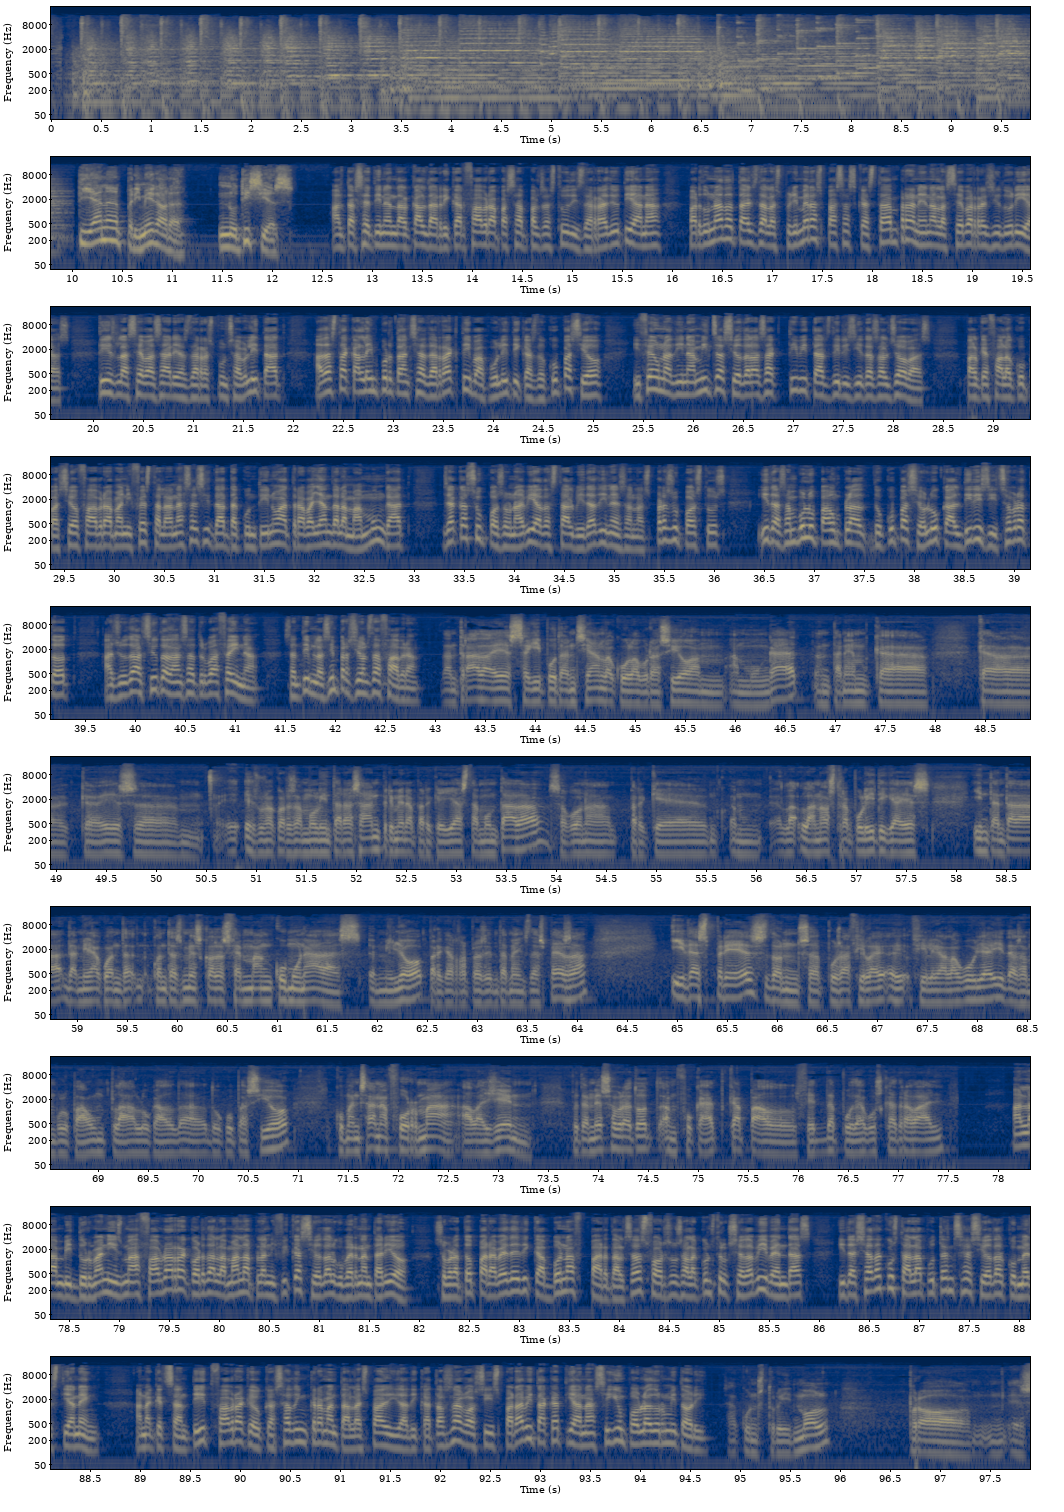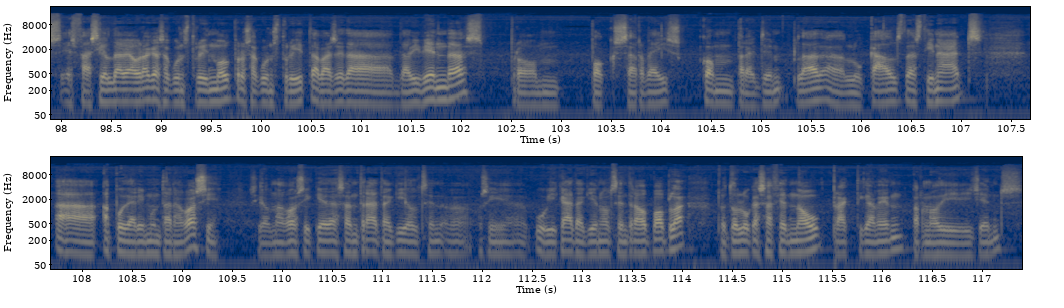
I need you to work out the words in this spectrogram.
Tiana, primera hora. Notícies. El tercer tinent d'alcalde, Ricard Fabra, ha passat pels estudis de Ràdio Tiana per donar detalls de les primeres passes que estan prenent a les seves regidories. Dins les seves àrees de responsabilitat, ha destacat la importància de reactivar polítiques d'ocupació i fer una dinamització de les activitats dirigides als joves. Pel que fa a l'ocupació, Fabra manifesta la necessitat de continuar treballant de la mà amb Montgat, ja que suposa una via d'estalvi de diners en els pressupostos i desenvolupar un pla d'ocupació local dirigit, sobretot, ajudar els ciutadans a trobar feina. Sentim les impressions de Fabra. D'entrada és seguir potenciant la col·laboració amb, amb Montgat. Entenem que, que, que és, eh, és una cosa molt interessant, primera perquè ja està muntada, segona perquè la, la nostra política és intentar de, de mirar quanta, quantes més coses fem mancomunades millor, perquè representa menys despesa, i després doncs, posar fil, fil a l'agulla i desenvolupar un pla local d'ocupació, començant a formar a la gent, però també sobretot enfocat cap al fet de poder buscar treball en l'àmbit d'urbanisme, Fabra recorda la mala planificació del govern anterior, sobretot per haver dedicat bona part dels esforços a la construcció de vivendes i deixar de costar la potenciació del comerç tianenc. En aquest sentit, Fabra creu que s'ha d'incrementar l'espai dedicat als negocis per evitar que Tiana sigui un poble dormitori. S'ha construït molt, però és, és fàcil de veure que s'ha construït molt, però s'ha construït a base de, de vivendes, però amb pocs serveis com, per exemple, locals destinats a, a poder-hi muntar negoci. O sigui, el negoci queda centrat aquí, al centre, o sigui, ubicat aquí en el centre del poble, però tot el que s'ha fet nou, pràcticament, per no dir gens,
